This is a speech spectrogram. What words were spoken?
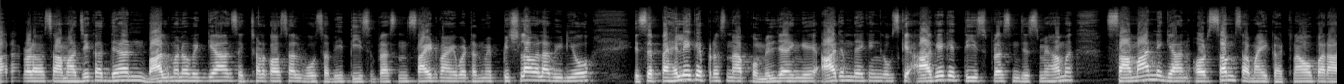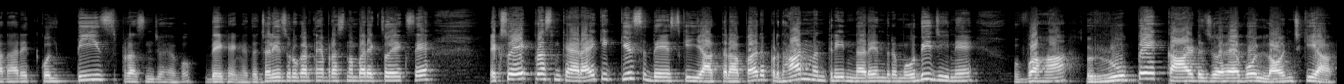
बड़ा सामाजिक अध्ययन, बाल मनोविज्ञान, शिक्षण कौशल, वो सभी तीस प्रश्न साइड बाई बटन में पिछला वाला वीडियो, इससे पहले के प्रश्न आपको मिल जाएँगे। आज हम देखेंगे उसके आगे के तीस प्रश्न, जिसमें हम सामान्य ज्ञान और समसामयिक घटनाओं पर आधारित कुल तीस प्रश्न जो है वो देखेंगे। तो चलिए शुरू करते हैं प्रश्न नंबर एक सौ एक से। 101 प्रश्न कह रहा है कि किस देश की यात्रा पर प्रधानमंत्री नरेंद्र मोदी जी ने वहाँ रुपे कार्ड जो है वो लॉन्च किया?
